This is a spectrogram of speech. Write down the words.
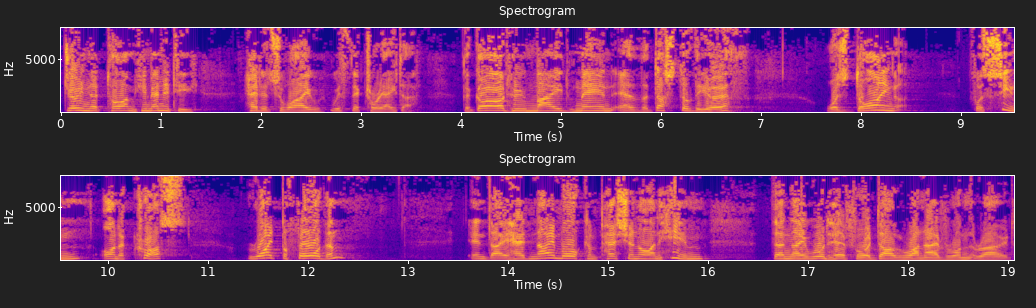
During that time humanity had its way with their creator. The God who made man out of the dust of the earth was dying for sin on a cross right before them and they had no more compassion on him than they would have for a dog run over on the road.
